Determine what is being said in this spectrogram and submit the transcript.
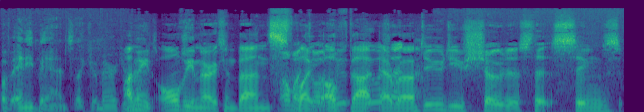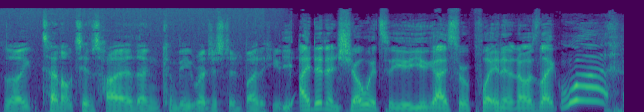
of any bands, like American. I mean, bands, all the American bands Oh my like God, of who- that who was era. dude you showed us that sings like ten octaves higher than can be registered by the human. I didn't show it to you. You guys were playing it, and I was like, "What?"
